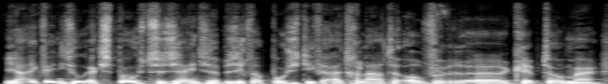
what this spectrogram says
Ja, ik weet niet hoe exposed ze zijn. Ze hebben zich wel positief uitgelaten over eh, crypto. Maar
